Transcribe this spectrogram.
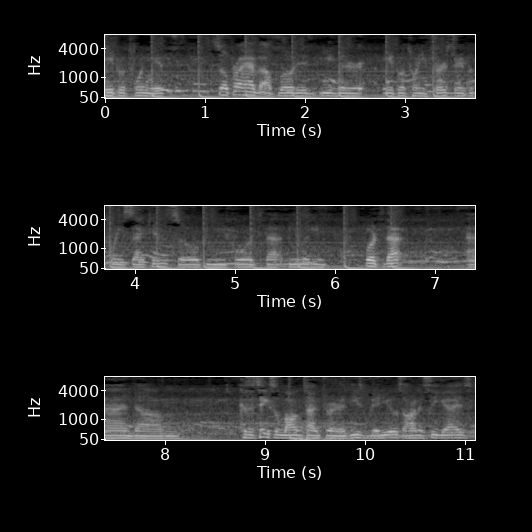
April 20th, so I'll probably have uploaded either April 21st or April 22nd. So be forward to that. Be looking forward to that, and um, because it takes a long time to render these videos. Honestly, guys,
